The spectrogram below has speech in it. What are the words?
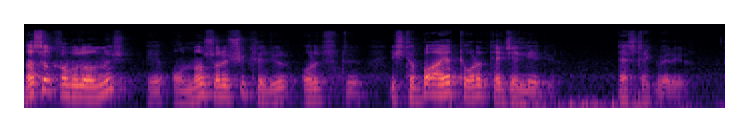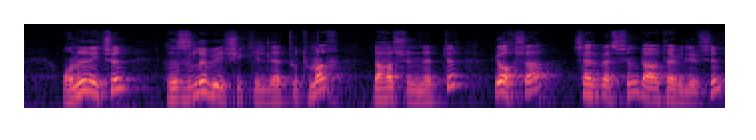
Nasıl kabul olmuş? E ondan sonra şükrediyor, oruç tutuyor. İşte bu ayet de orada tecelli ediyor. Destek veriyor. Onun için hızlı bir şekilde tutmak daha sünnettir. Yoksa serbestsin, dağıtabilirsin.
